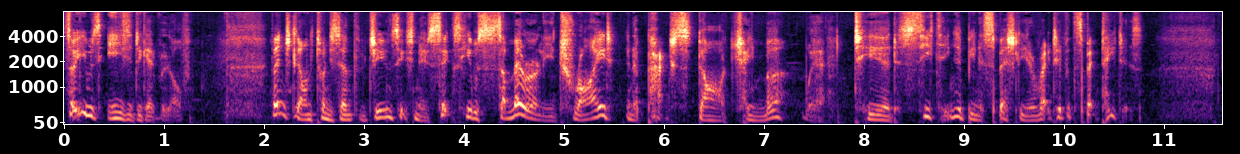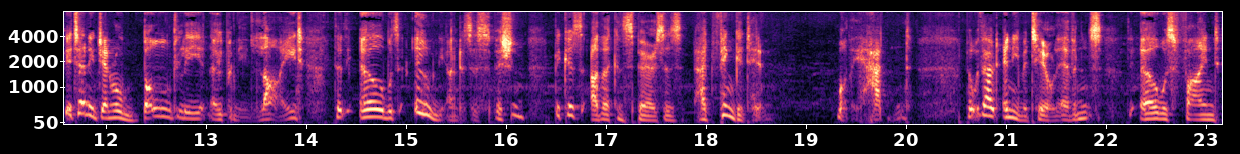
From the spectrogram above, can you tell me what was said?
so he was easy to get rid of. Eventually, on 27th of June 1606, he was summarily tried in a packed star chamber where tiered seating had been especially erected for the spectators. The Attorney General boldly and openly lied that the Earl was only under suspicion because other conspirators had fingered him. Well, they hadn't but without any material evidence, the Earl was fined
